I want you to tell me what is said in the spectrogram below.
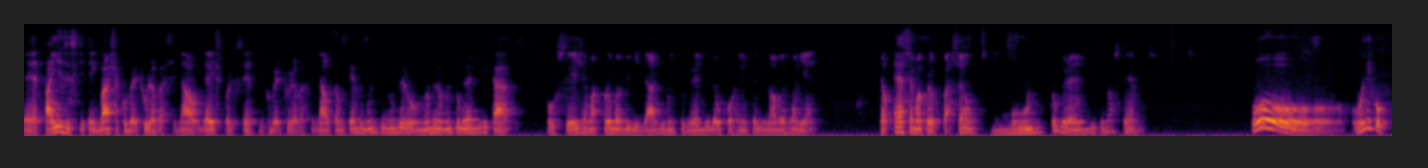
é, países que têm baixa cobertura vacinal, 10% de cobertura vacinal, estão tendo muito número, um número muito grande de casos ou seja, uma probabilidade muito grande da ocorrência de novas variantes. Então, essa é uma preocupação muito grande que nós temos. O único,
